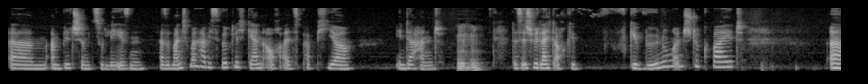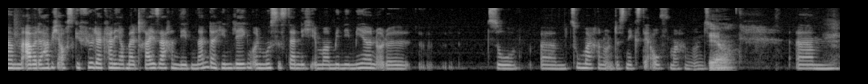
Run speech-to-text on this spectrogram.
ähm, am Bildschirm zu lesen. Also manchmal habe ich es wirklich gern auch als Papier in der Hand. Mhm. Das ist vielleicht auch Ge Gewöhnung ein Stück weit. Ähm, aber da habe ich auch das Gefühl, da kann ich auch mal drei Sachen nebeneinander hinlegen und muss es dann nicht immer minimieren oder so ähm, zumachen und das nächste aufmachen und so. Ja. Ähm,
